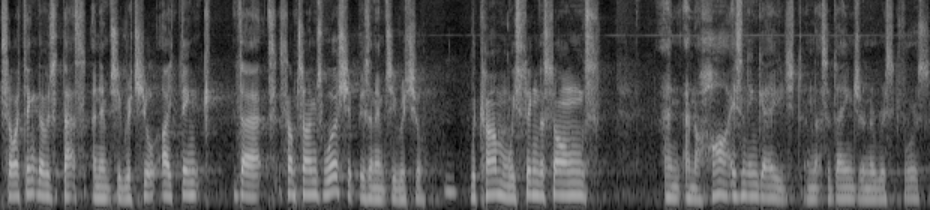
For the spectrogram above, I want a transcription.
So I think there was, that's an empty ritual. I think that sometimes worship is an empty ritual. We come and we sing the songs and, and the heart isn't engaged and that's a danger and a risk for us.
